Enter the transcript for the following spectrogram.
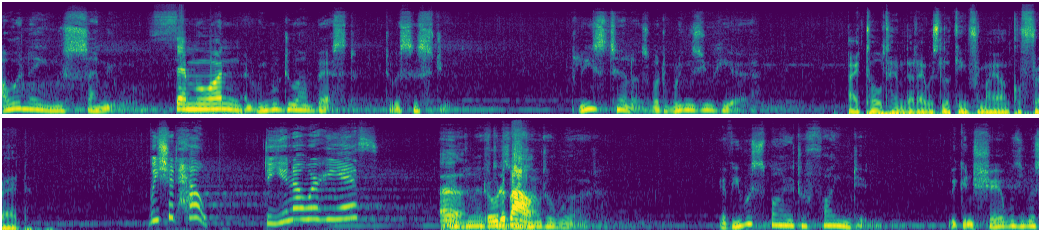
Our name is Samuel, แซมมวน and we will do our best to assist you. Please tell us what brings you here. I told him that I was looking for my Uncle Fred. We should help. Do you know where he is? เออ Fred left รู้หรือ us เปล่า without a word. If you aspire to find him, we can share with you a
